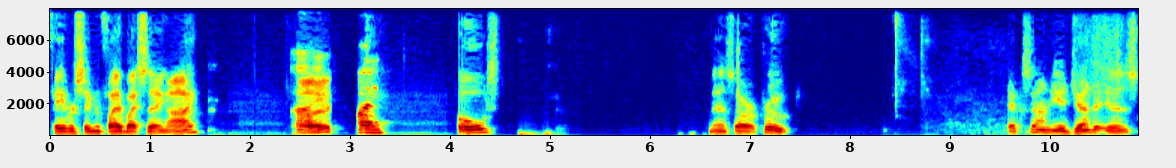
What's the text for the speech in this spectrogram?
favor signify by saying aye. Aye. Aye. Opposed? Minutes are approved. Next on the agenda is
